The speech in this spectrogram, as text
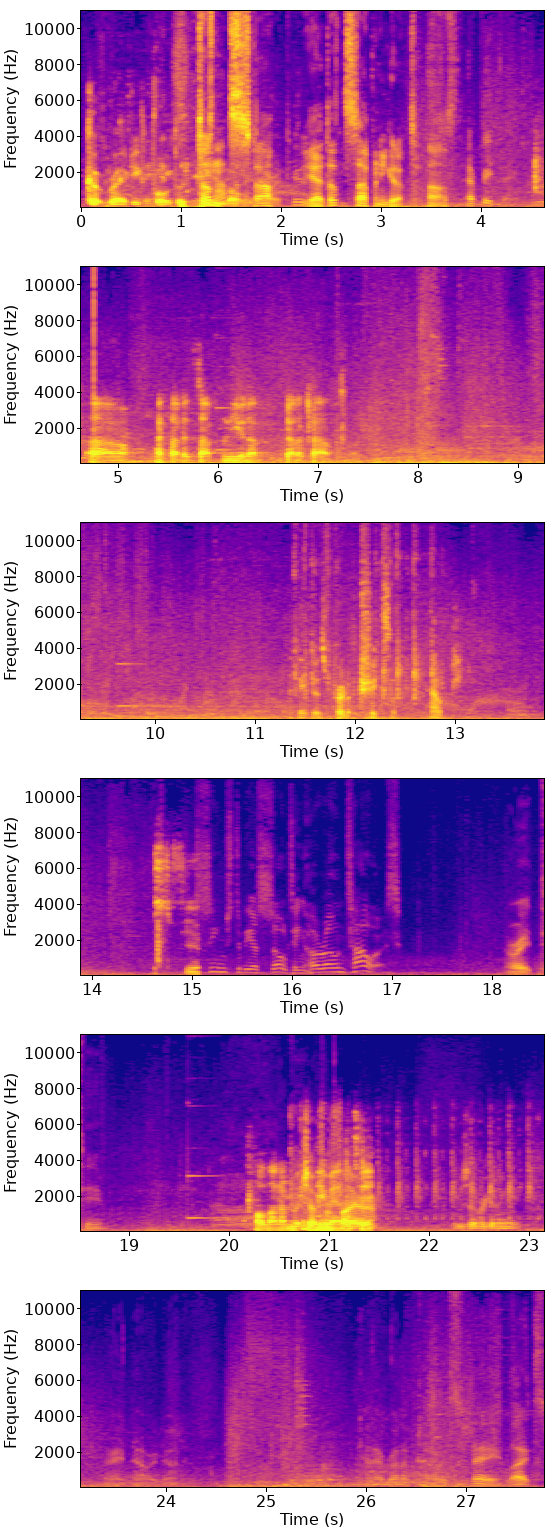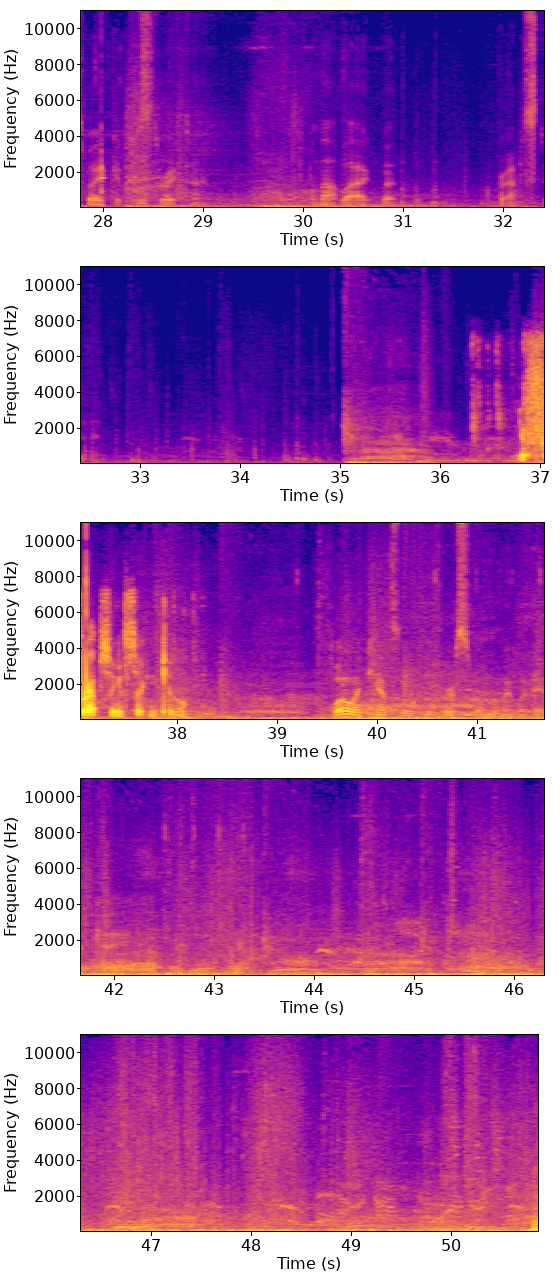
Get ready for the It doesn't demo. stop. Yeah, it doesn't stop when you get up top. Everything. Oh, I thought it stopped when you get up, got up top. I think there's proto tricks. Ouch. Just a few. Seems to be assaulting her own towers. All right, team. Hold on, I'm Watch out for humanity. fire. Who's ever getting All right, now we're doing. Can I run up towers today? Lag spike at just the right time. Well, not lag, but perhaps did it. You're frapsing a second kill. Well, I canceled the first one when I went AFK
